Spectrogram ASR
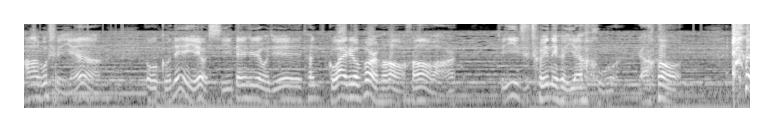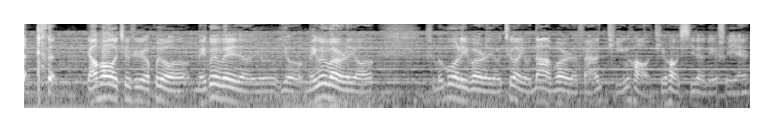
阿拉伯水烟啊。我国内也有吸，但是我觉得它国外这个味儿很好，很好玩，就一直吹那个烟壶，然后然后就是会有玫瑰味的，有有玫瑰味儿的，有什么。茉莉味儿的有这有那味儿的，反正挺好，挺好吸的那个水烟。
